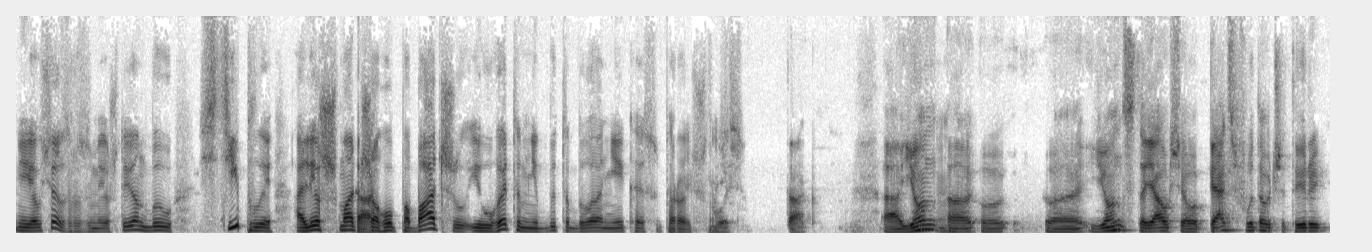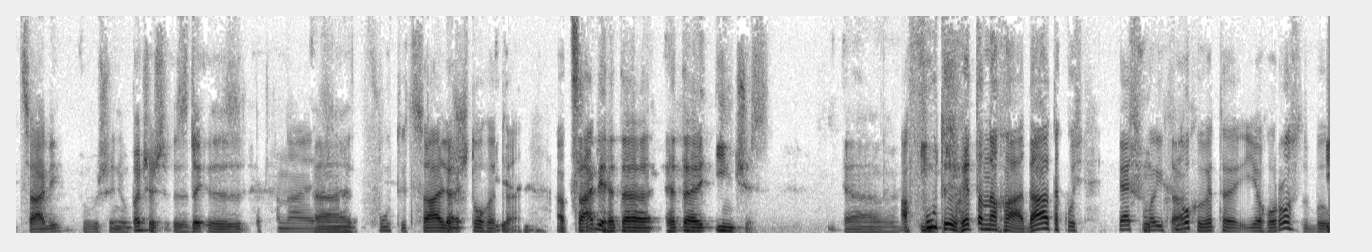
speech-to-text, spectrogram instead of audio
Не, я ўсё зразумею што ён быў сціплы але шмат так. чаго пабачыў і ў гэтым нібыта была нейкая супярэчнасць. Так ён ён стаяў усяго 5 футаў 4 цалі вышыню. Бачыш футы цаля што гэта? цалі гэта гэта інчыс. А футы гэта нага да? Так вось 5 Фут, маіх ног гэта яго рост быў.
